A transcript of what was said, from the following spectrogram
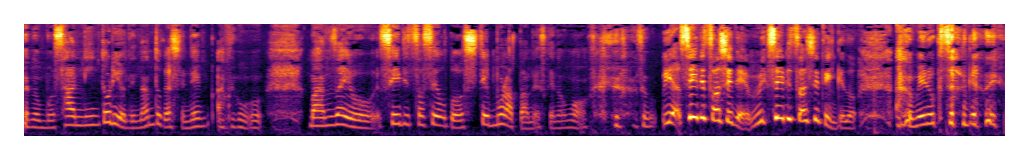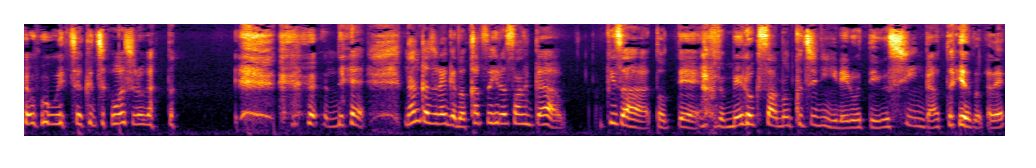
あの、もう3人トリオで何とかしてね、あの、漫才を成立させようとしてもらったんですけども、あ のいや、成立はしてて、成立はしててんけど、あの、メロクさんがね、もうめちゃくちゃ面白かった。で、なんか知らんけど、勝弘さんが、ピザ取って、あの、メロクさんの口に入れるっていうシーンがあったりだとかね、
